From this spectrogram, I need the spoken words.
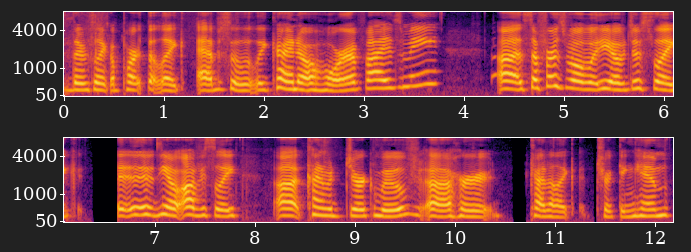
there's like a part that like absolutely kind of horrifies me. Uh so first of all you know just like you know obviously uh kind of a jerk move uh her kind of like tricking him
